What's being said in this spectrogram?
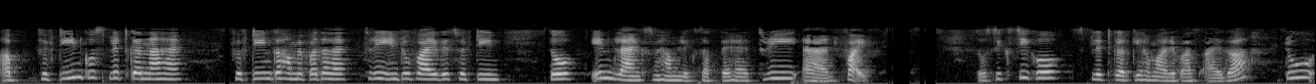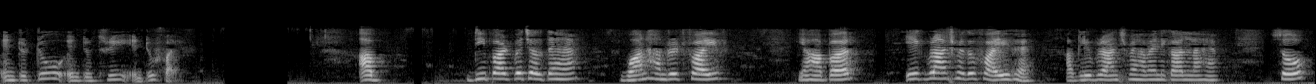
अब 15 को स्प्लिट करना है। 15 का हमें पता है three into five is fifteen तो इन ब्लैंक्स में हम लिख सकते हैं थ्री एंड फाइव तो 60 को स्प्लिट करके हमारे पास आएगा two into two into three into five अब डी पार्ट पे चलते हैं. 105 यहाँ पर एक ब्रांच में तो फाइव है. अगली ब्रांच में हमें निकालना है. सो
